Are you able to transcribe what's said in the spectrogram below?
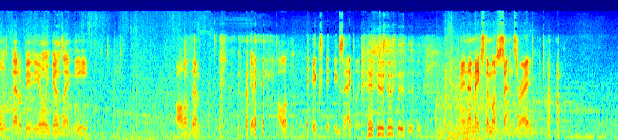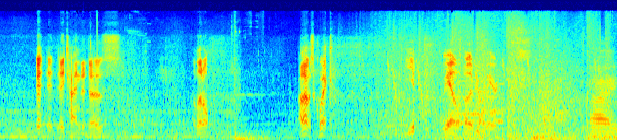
Oh, that'll be the only guns I need. All of them. Yep, all of them. Exactly. I mean, that makes the most sense, right? It it, it kind of does. A little. Oh, that was quick. Yep. We had other people here. Alright.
